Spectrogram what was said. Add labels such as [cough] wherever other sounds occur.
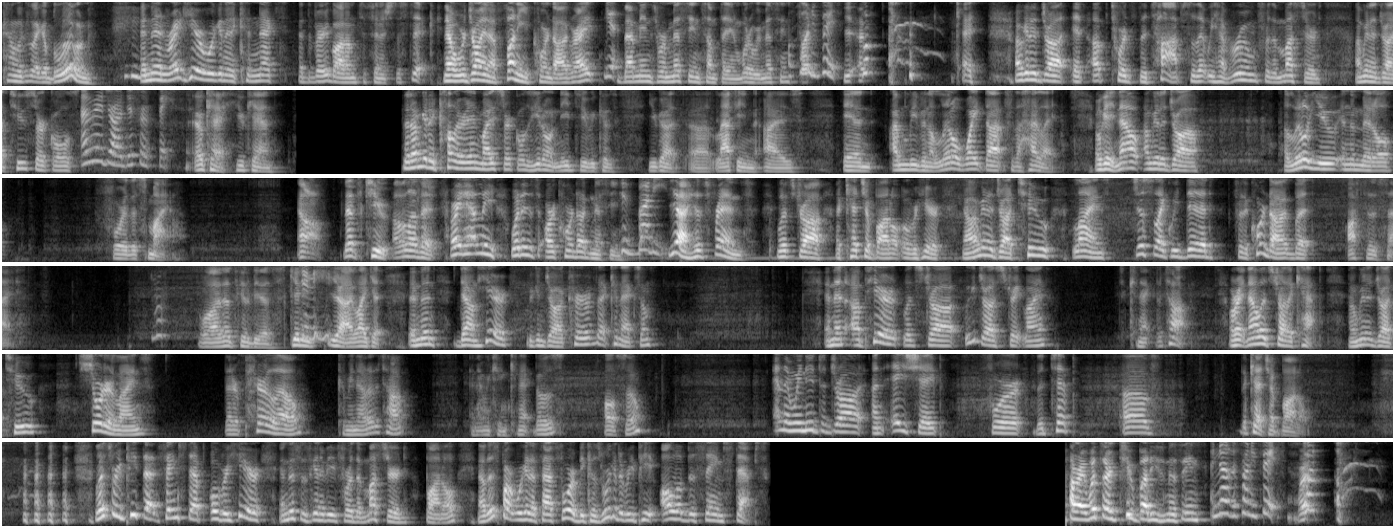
kind of looks like a balloon. [laughs] and then right here, we're gonna connect at the very bottom to finish the stick. Now we're drawing a funny corn dog, right? Yes. That means we're missing something. What are we missing? A funny face. Yeah. [laughs] Okay. I'm gonna draw it up towards the top so that we have room for the mustard. I'm gonna draw two circles. I'm gonna draw a different face. Okay, you can. Then I'm gonna color in my circles. You don't need to because you got uh, laughing eyes. And I'm leaving a little white dot for the highlight. Okay, now I'm gonna draw a little U in the middle for the smile. Oh, that's cute. I love it. All right, Hadley, what is our corn dog missing? His buddies. Yeah, his friends. Let's draw a ketchup bottle over here. Now I'm gonna draw two lines just like we did for the corn dog, but off to the side. Well, that's gonna be a skinny. Skinny. Yeah, I like it. And then down here, we can draw a curve that connects them. And then up here, let's draw, we can draw a straight line to connect the top. All right, now let's draw the cap. I'm gonna draw two shorter lines that are parallel coming out of the top. And then we can connect those also. And then we need to draw an A shape for the tip of the ketchup bottle. [laughs] Let's repeat that same step over here, and this is going to be for the mustard bottle. Now this part we're going to fast forward because we're going to repeat all of the same steps. All right, what's our two buddies missing? Another funny face. What? [laughs]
